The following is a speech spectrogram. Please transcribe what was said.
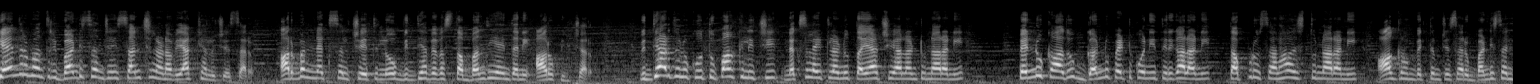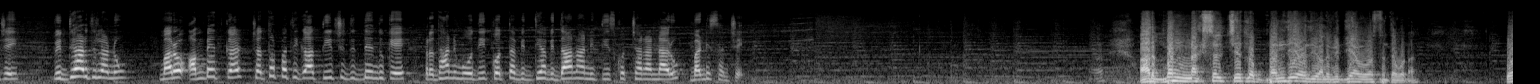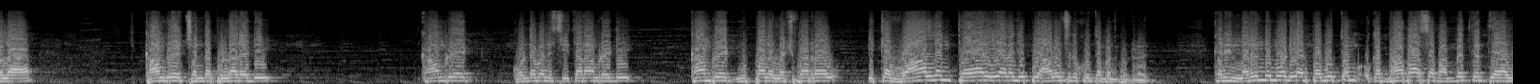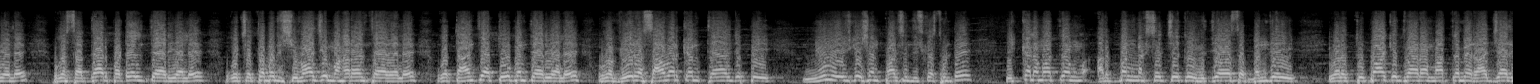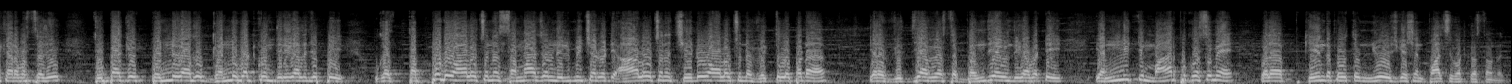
కేంద్ర మంత్రి బండి సంజయ్ సంచలన వ్యాఖ్యలు చేశారు. అర్బన్ నక్సల్ చేతిలో విద్యా వ్యవస్థ బందీ అయిందని ఆరోపించారు. విద్యార్థులకు తుపాకులిచ్చి నక్సలైట్లను తయారు చేయాలంటున్నారని పెన్ను కాదు గన్ను పెట్టుకొని తిరగాలని తప్పుడు సలహా ఇస్తున్నారని ఆగ్రహం వ్యక్తం చేశారు బండి సంజయ్. విద్యార్థులను మరో అంబేద్కర్ ఛత్రపతిగా తీర్చిదిద్దేందుకే ప్రధాని మోదీ కొత్త విద్యా విధానాన్ని తీసుకొచ్చారన్నారు బండి సంజయ్. అర్బన్ నక్సల్ చేతిలో బందీ ఉంది వాళ్ళ విద్యా వ్యవస్థ అంతా కూడా. ఇవాళ comrade Chanda Pullareddy comrade Kondamalli Sitaramareddy comrade Muppala Lakshmanarao ఇట్లా వాళ్ళని తయారు చేయాలని చెప్పి ఆలోచన కొంతమంది ఉంటున్నది కానీ నరేంద్ర మోడీ గారి ప్రభుత్వం ఒక బాబాసాహెబ్ అంబేద్కర్ తయారు చేయాలి ఒక సర్దార్ పటేల్ తయారు చేయాలి ఒక ఛత్రపతి శివాజీ మహారాజ్ తయారు చేయాలి ఒక తాంత్యా తూపన్ తయారు చేయాలి ఒక వీర సావర్కర్ తయారు చెప్పి న్యూ ఎడ్యుకేషన్ పాలసీని తీసుకొస్తుంటే ఇక్కడ మాత్రం అర్బన్ నక్సల్ చేతిలో విద్యా వ్యవస్థ బంద్ అయ్యి ఇవాళ తుపాకీ ద్వారా మాత్రమే రాజ్యాధికారం వస్తుంది. తుపాకీ పెన్ను కాదు గన్ను పట్టుకొని తిరగాలని చెప్పి ఒక తప్పుడు ఆలోచన సమాజంలో నిర్మించేటువంటి ఆలోచన చెడు ఆలోచన వ్యక్తుల పట ఇలా విద్యా వ్యవస్థ బందీ అయి ఉంది కాబట్టి ఇవన్నిటి మార్పు కోసమే వాళ్ళ కేంద్ర ప్రభుత్వం న్యూ ఎడ్యుకేషన్ పాలసీ పట్టుకొస్తా ఉన్నది.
